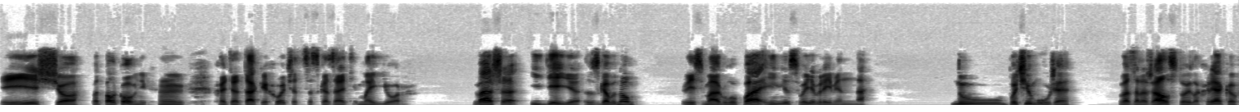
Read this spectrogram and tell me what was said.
И еще, подполковник, хм, хотя так и хочется сказать майор. Ваша идея с говном весьма глупа и несвоевременна. — Ну, почему же? — возражал стойло Хряков,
